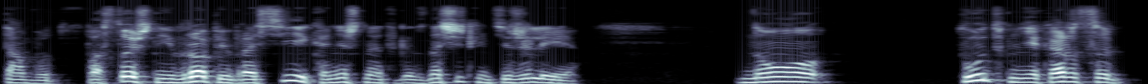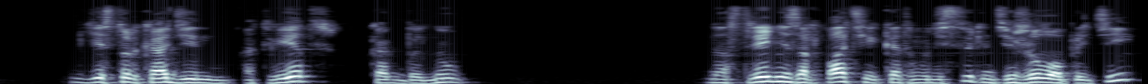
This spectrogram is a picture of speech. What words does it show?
там вот в Восточной Европе, в России, конечно, это значительно тяжелее. Но тут, мне кажется, есть только один ответ, как бы, ну, на средней зарплате к этому действительно тяжело прийти,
